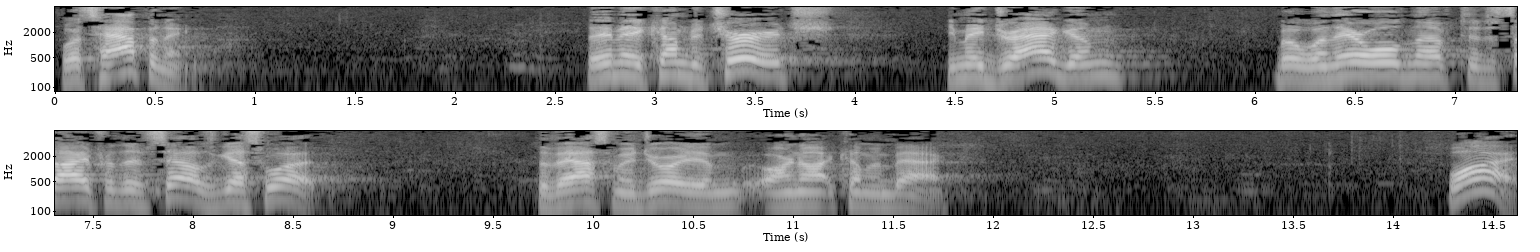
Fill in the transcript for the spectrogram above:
What's happening? They may come to church, you may drag them, but when they're old enough to decide for themselves, guess what? The vast majority of them are not coming back. Why?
